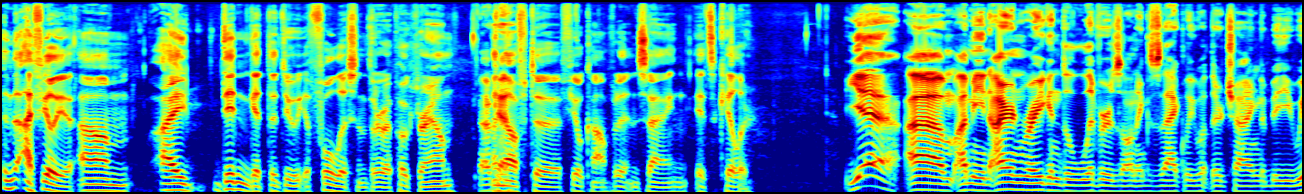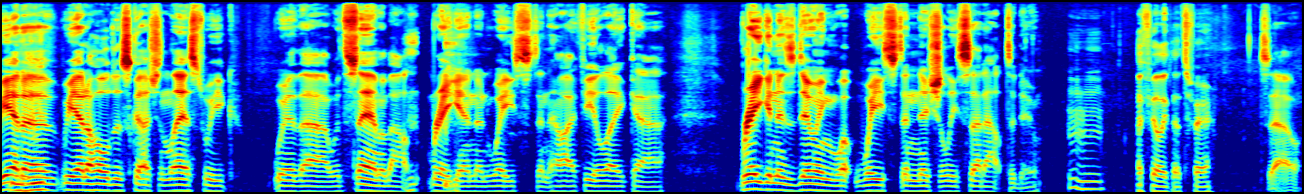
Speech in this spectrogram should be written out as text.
And I feel you. Um, I didn't get to do a full listen through. I poked around Okay. enough to feel confident in saying it's a killer. Yeah, um, I mean, Iron Reagan delivers on exactly what they're trying to be. We had a we had a whole discussion last week with uh, with Sam about Reagan and Waste and how I feel like uh, Reagan is doing what Waste initially set out to do. Mm-hmm. I feel like that's fair. So,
